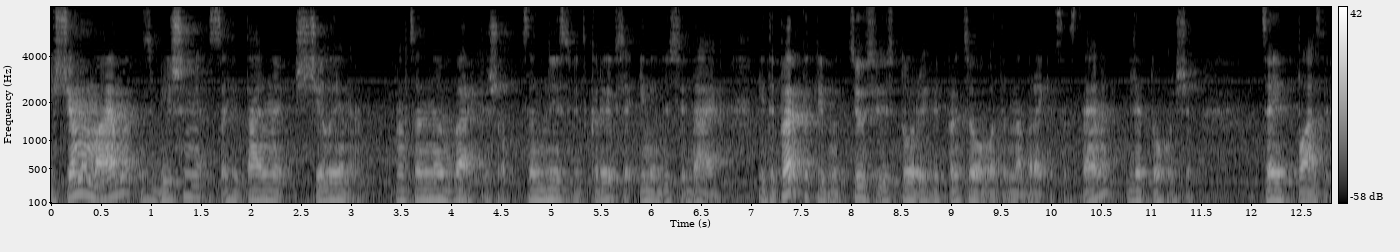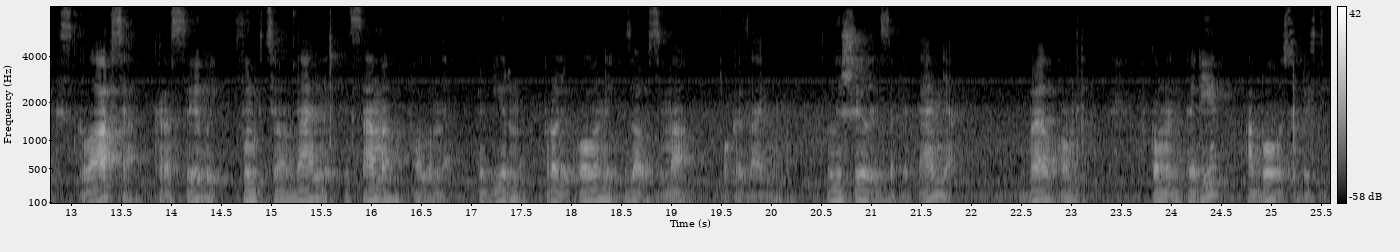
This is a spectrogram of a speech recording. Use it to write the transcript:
І що ми маємо? Збільшення сагітальної щілини. Ну це не вверх пішов, це низ відкрився і не досідає. І тепер потрібно цю всю історію відпрацьовувати на брекет-системі для того, щоб цей пазлик склався, красивий, функціональний і саме головне, вірно пролікований за усіма показаннями. Лишились запитання? Велком в коментарі або в особисті повідомлення.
